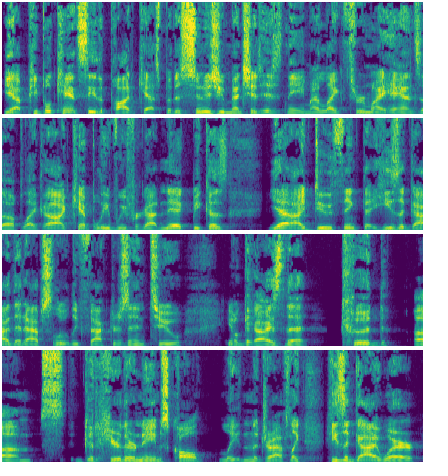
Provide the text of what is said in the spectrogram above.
Yeah, people can't see the podcast, but as soon as you mentioned his name, I like threw my hands up, like, oh, I can't believe we forgot Nick because, yeah, I do think that he's a guy that absolutely factors into, you know, guys that could um, could hear their names called late in the draft. Like he's a guy where,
